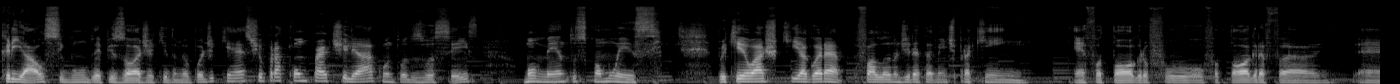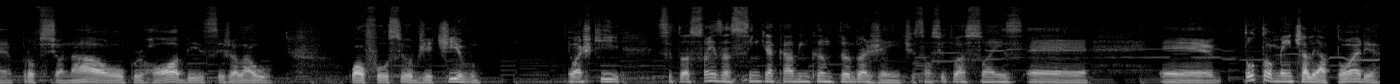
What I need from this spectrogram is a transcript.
criar o segundo episódio aqui do meu podcast para compartilhar com todos vocês momentos como esse. Porque eu acho que agora, falando diretamente para quem é fotógrafo ou fotógrafa é, profissional ou por hobby, seja lá o, qual for o seu objetivo, eu acho que situações assim que acabam encantando a gente. São situações é, é, totalmente aleatórias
